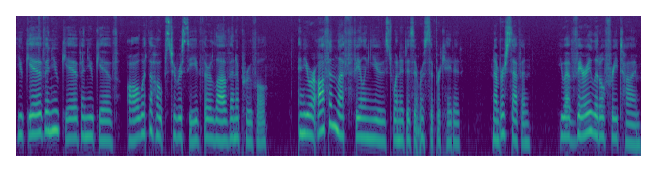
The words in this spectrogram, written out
You give and you give and you give, all with the hopes to receive their love and approval. And you are often left feeling used when it isn't reciprocated. Number seven, you have very little free time.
